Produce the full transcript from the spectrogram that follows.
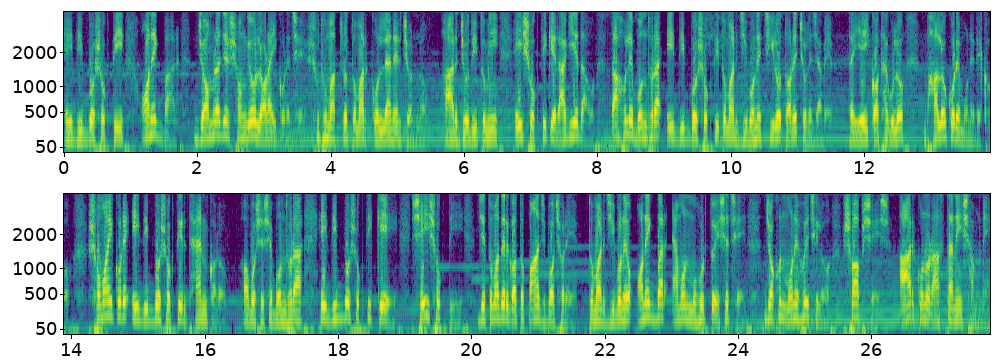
এই দিব্য শক্তি অনেকবার যমরাজের সঙ্গেও লড়াই করেছে, শুধুমাত্র তোমার কল্যাণের জন্য। আর যদি তুমি এই শক্তিকে রাগিয়ে দাও, তাহলে বন্ধুরা, এই দিব্য শক্তি তোমার জীবনে চিরতরে চলে যাবে। তাই এই কথাগুলো ভালো করে মনে রেখো। সময় করে এই দিব্য শক্তির ধ্যান করো। অবশেষে বন্ধুরা, এই দিব্য শক্তি কে? সেই শক্তি যে তোমাদের গত পাঁচ বছরে তোমার জীবনে অনেকবার এমন মুহূর্ত এসেছে যখন মনে হয়েছিল সব শেষ, আর কোনো রাস্তা নেই সামনে।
